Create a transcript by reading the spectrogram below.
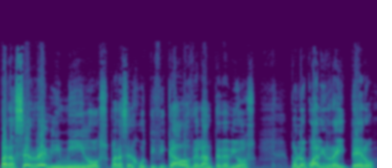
para ser redimidos, para ser justificados delante de Dios. Por lo cual, y reitero,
